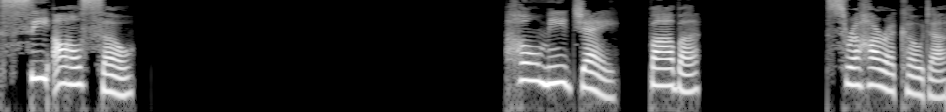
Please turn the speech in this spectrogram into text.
See also Homi J. Bhabha Sriharikota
